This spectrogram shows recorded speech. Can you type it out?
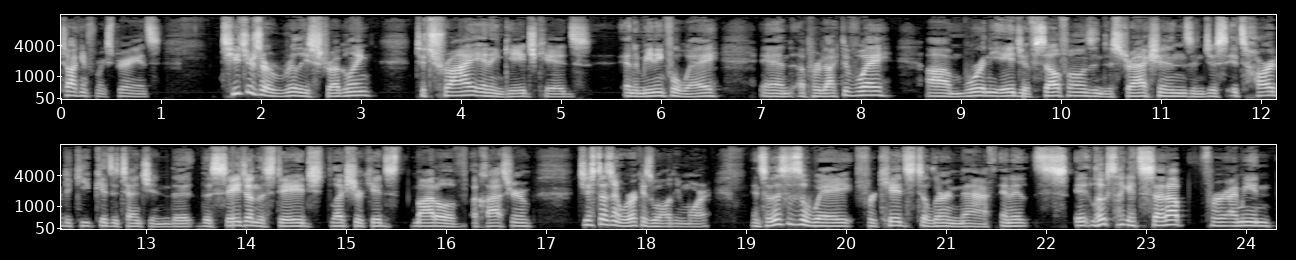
talking from experience. Teachers are really struggling to try and engage kids in a meaningful way and a productive way um, we're in the age of cell phones and distractions and just it's hard to keep kids attention. The the sage on the stage lecture kids model of a classroom just doesn't work as well anymore. And so this is a way for kids to learn math and it's it looks like it's set up for i mean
